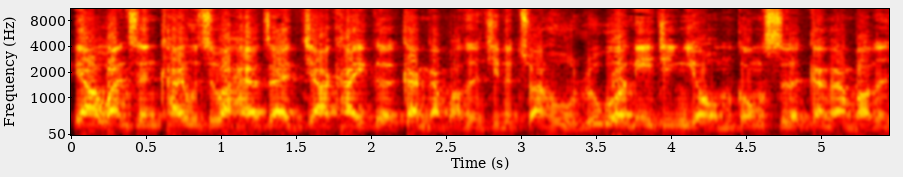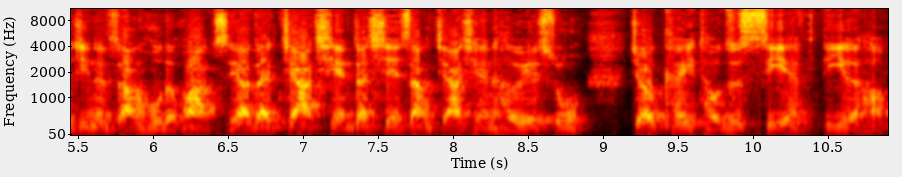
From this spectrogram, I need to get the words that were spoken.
要完成开户之外，还要再加开一个杠杆保证金的专户。如果你已经有我们公司的杠杆保证金的账户的话，只要再加签，在线上加签合约书，就可以投资 CFD 了哈。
